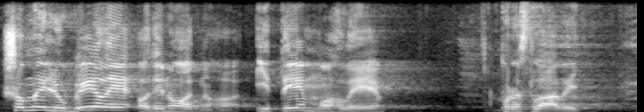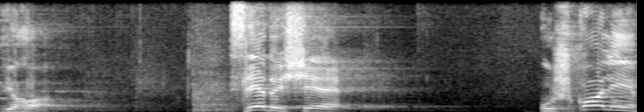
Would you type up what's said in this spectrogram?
щоб ми любили один одного і тим могли прославити Його. Слідуще, у школі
